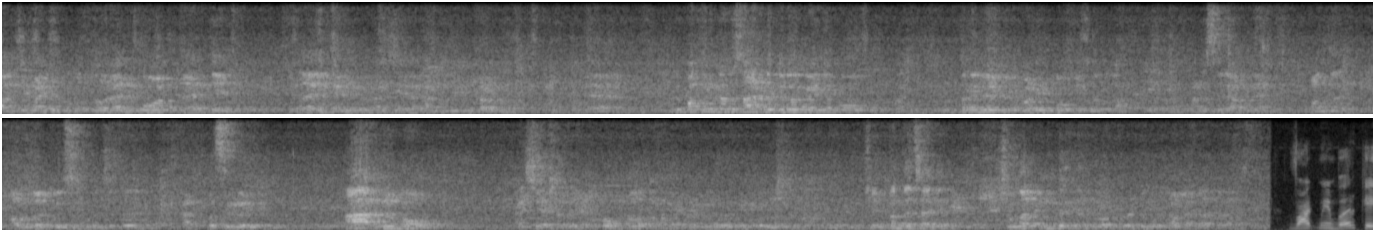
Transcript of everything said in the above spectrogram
ആദ്യമായിട്ട് കൊടുത്ത ഒരു അനുഭവം നേരത്തെ എന്തായാലും കഴിയുന്നത് കഴിഞ്ഞാൽ കണ്ടിട്ട് കടന്നു. ഒരു പത്ത് മിനിറ്റ് സാധനം എടുക്കുന്നത് കഴിഞ്ഞപ്പോൾ ഇത്രയും പരിപാടി നോക്കിയിരുന്നുള്ള മനസ്സിലങ്ങനെ വന്ന് അവിടുന്ന് ബസ് കുടിച്ചിട്ട് ബസ് കയറി. ആ അനുഭവം. അതിനുശേഷം ഒരു എട്ടോ ഒമ്പതോ തവണ ward member K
